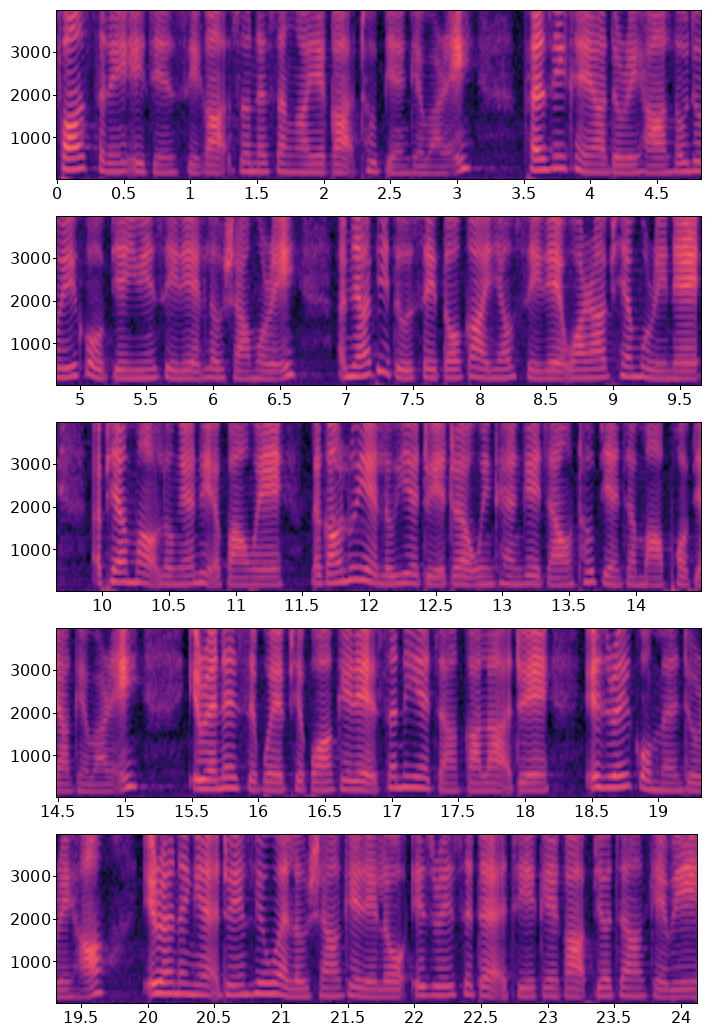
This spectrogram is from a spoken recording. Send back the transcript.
Fox သတင်းအေဂျင်စီကဇွန်25ရက်ကထုတ်ပြန်ခဲ့ပါတယ်။ ဖမ်းဆီးခံရသူတွေဟာလုံခြုံရေးကိုပြည်ရင်းစေတဲ့လှုပ်ရှားမှုတွေအများပြည်သူစိတ်တော့ကရောက်စေတဲ့ဝါရဖြန့်မှုတွေနဲ့အပြတ်မောက်လုပ်ငန်းတွေအပါအဝင်၎င်းတို့ရဲ့လုပ်ရက်တွေအတွက်ဝန်ခံခဲ့ကြောင်းထုတ်ပြန်ချက်မှာဖော်ပြခဲ့ပါတယ်။အီရန်နဲ့စစ်ပွဲဖြစ်ပွားခဲ့တဲ့12ရက်ကြာကာလအတွင်းအစ္စရေးကွန်မန်ဒိုတွေဟာအီရန်နိုင်ငံအတွင်းလျှို့ဝှက်လှုပ်ရှားခဲ့တယ်လို့အစ္စရေးစစ်တပ်အကြီးအကဲကပြောကြားခဲ့ပြီး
